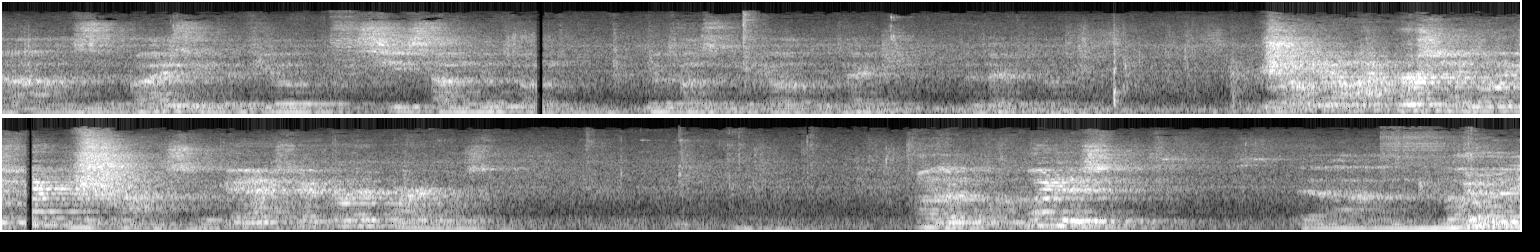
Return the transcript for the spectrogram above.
uh, surprising if you see some neutron, neutrons in your detection, detector. Well, yeah, I personally don't expect neutrons, okay, I expect other particles. Uh, the point is, Uh, normally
